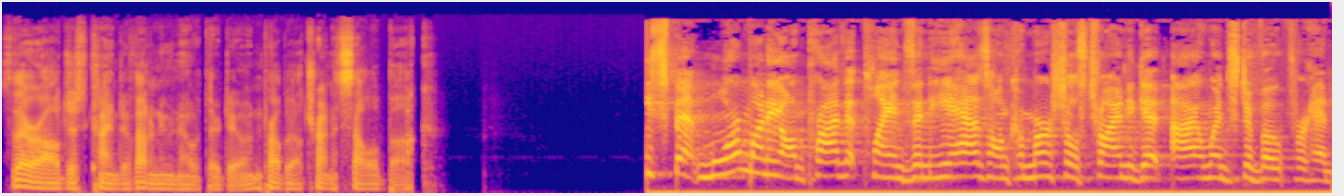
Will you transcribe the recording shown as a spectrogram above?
So they're all just kind of I don't even know what they're doing. Probably all trying to sell a book. He spent more money on private planes than he has on commercials trying to get Iowans to vote for him.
